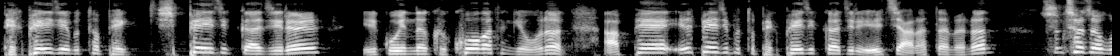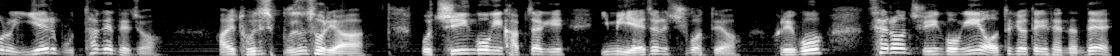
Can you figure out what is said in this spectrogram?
100페이지부터 110페이지까지를 읽고 있는 그 코어 같은 경우는 앞에 1페이지부터 100페이지까지를 읽지 않았다면은 순차적으로 이해를 못하게 되죠. 아니 도대체 무슨 소리야? 뭐 주인공이 갑자기 이미 예전에 죽었대요. 그리고 새로운 주인공이 어떻게 어떻게 됐는데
